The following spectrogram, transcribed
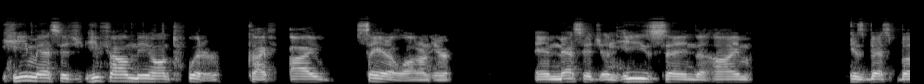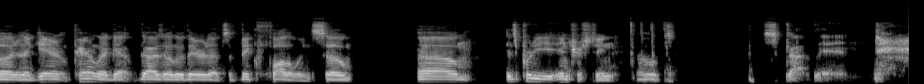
he messaged, he found me on Twitter. I, I say it a lot on here, and message, and he's saying that I'm his best bud. And again, apparently, I got guys over there that's a big following. So um, it's pretty interesting. Oh, Scotland.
